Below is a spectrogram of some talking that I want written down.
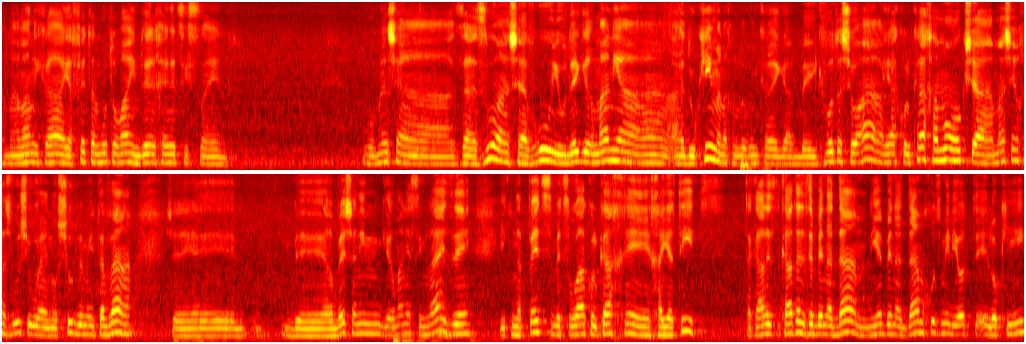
והמאמר נקרא יפה תלמוד תורה עם דרך ארץ ישראל. הוא אומר שהזעזוע שעברו יהודי גרמניה האדוקים, אנחנו מדברים כרגע, בעקבות השואה, היה כל כך עמוק, שמה שהם חשבו שהוא האנושות במיטבה, שבהרבה שנים גרמניה סימלה את זה, התנפץ בצורה כל כך אה, חייתית. אתה קראת, קראת לזה בן אדם, נהיה בן אדם חוץ מלהיות אלוקי.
